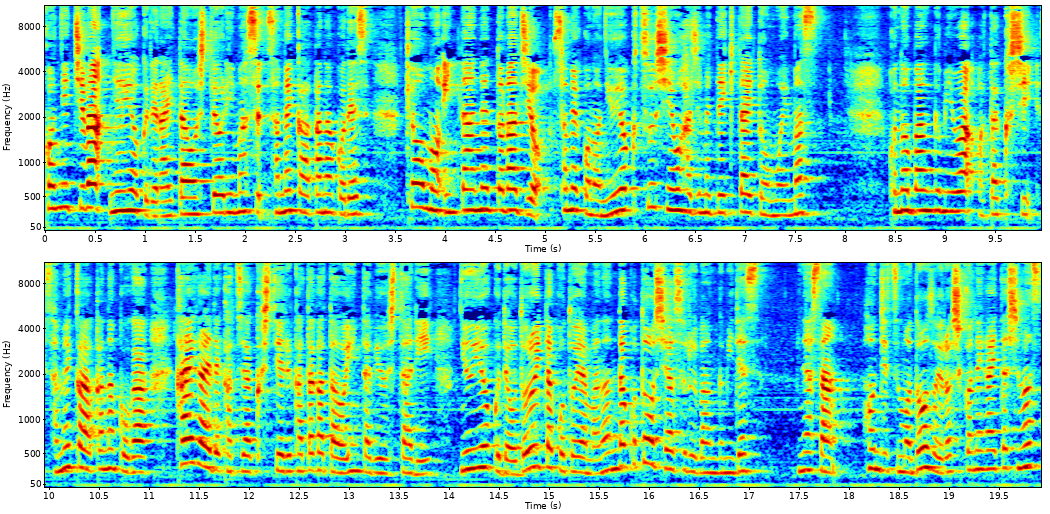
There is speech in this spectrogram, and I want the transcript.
こんにちは。ニューヨークでライターをしております。サメ川かな子です。今日もインターネットラジオサメコのニューヨーク通信を始めていきたいと思います。この番組は私サメ川かな子が海外で活躍している方々をインタビューしたりニューヨークで驚いたことや学んだことをシェアする番組です。皆さん本日もどうぞよろしくお願いいたします、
